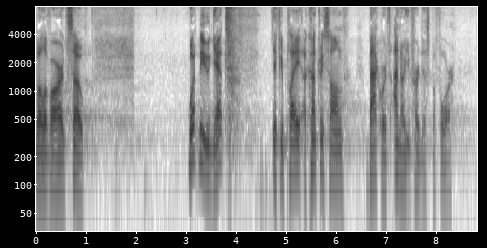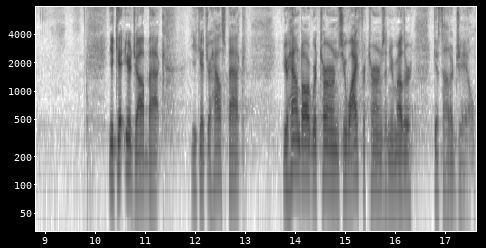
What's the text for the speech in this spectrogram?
Boulevard. So, what do you get if you play a country song backwards? I know you've heard this before. You get your job back, you get your house back, your hound dog returns, your wife returns, and your mother gets out of jail.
